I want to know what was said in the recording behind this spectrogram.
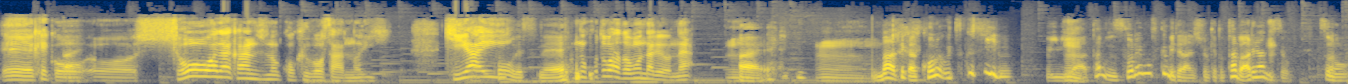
えー結構、はいお昭和な感じの国母さんのい気合そうですね。の言葉だと思うんだけどね。うん、はい。うん。まあ、てか、この美しいの意味は、う多分それも含めてなんでしょうけど、多分あれなんですよ。その、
